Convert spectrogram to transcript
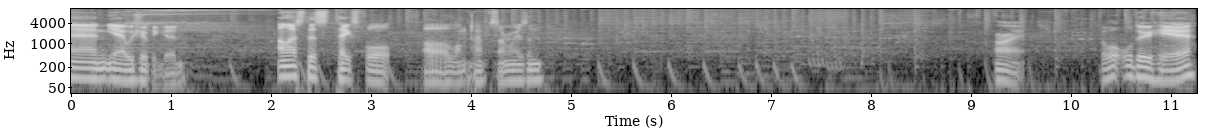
And yeah, we should be good. Unless this takes for a long time for some reason. Alright. So what we'll do here...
